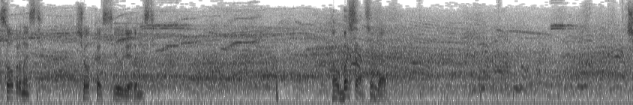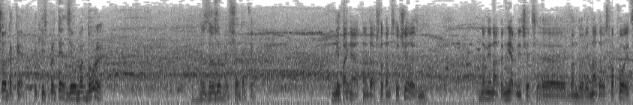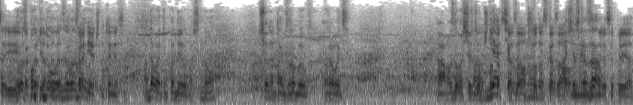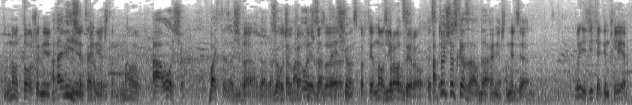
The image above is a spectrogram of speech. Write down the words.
собранность, четкость и уверенность. Ну, без шансів. Да. Що таке? Якісь претензії у бандури? Не зрозумів, що таке. Непонятно, да, что там случилось. Но не надо нервничать э, в Бандуре, надо успокоиться и Его как-то, спокій да, довго да, да. завезли? Конечно, конечно. А давайте подивимось. Ну, що не так зробив гравець? А, можливо, щось А, тут что-то м'яч сказал, чіпив? Ну, что-то сказал. А що н- сказав? Нелицеприятно. Ну, тоже не... А навіщо не- це Конечно. Ну, А, ось що. Бачите за що. да, да, да. Жовта Получил Бандурі карточку за за, те, що неспортивно, но вліпив- спровоцировал А Костя. той, що сказав, да. Конечно, нельзя. Вы едите один хлеб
